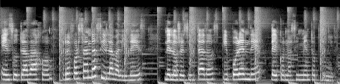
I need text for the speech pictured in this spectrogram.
en su trabajo, reforzando así la validez de los resultados y por ende del conocimiento obtenido.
